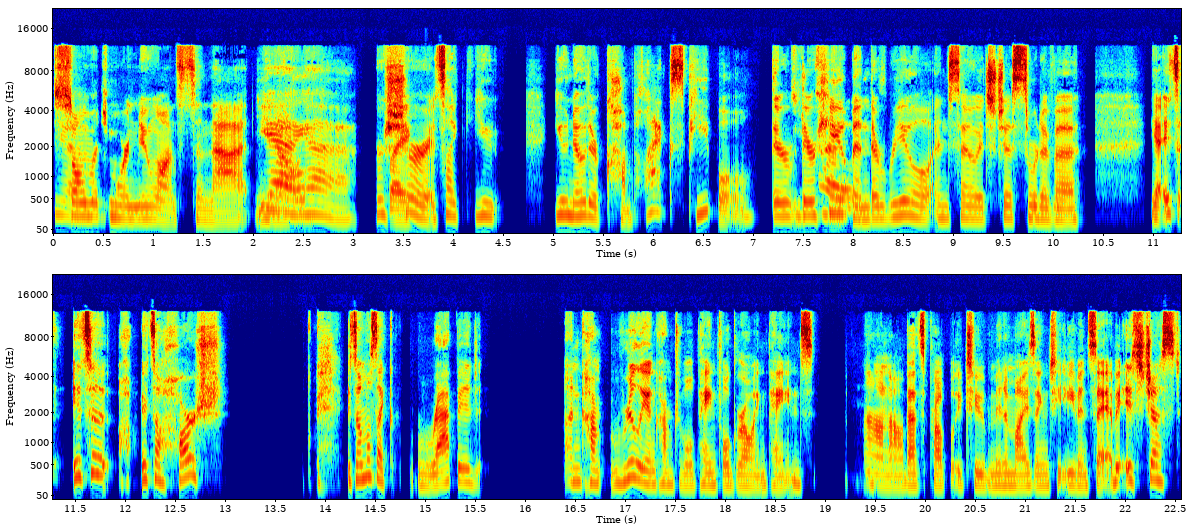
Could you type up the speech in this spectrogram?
Yeah. So much more nuanced than that. yeah, know? yeah, for like, sure. It's like you you know they're complex people. They're they're human, they're real. And so it's just sort of mm-hmm. a yeah, it's it's a it's a harsh it's almost like rapid uncom- really uncomfortable, painful growing pains. I don't know. That's probably too minimizing to even say. I mean, it's just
